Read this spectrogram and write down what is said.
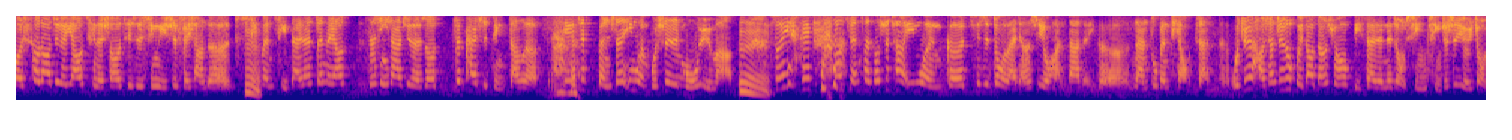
我受到这个邀请的时候，其实心里是非常的兴奋期待，嗯、但真的要执行下去的时候，就开始紧张了，因为这本身英文不是母语嘛，嗯，所以要全程都是唱英文歌，其实对我来讲是有蛮大的一个难度跟挑战的。我觉得好像就是回到当时候比赛的那种心情，就是有一种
